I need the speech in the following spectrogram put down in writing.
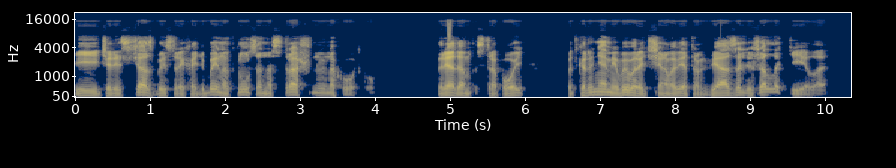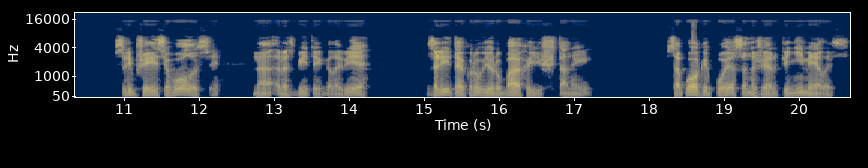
и через час быстрой ходьбы наткнулся на страшную находку. Рядом с тропой, под корнями вывороченного ветром вяза, лежало тело. Слипшиеся волосы на разбитой голове, залитая кровью рубаха и штаны. Сапог и пояса на жертве не имелось.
